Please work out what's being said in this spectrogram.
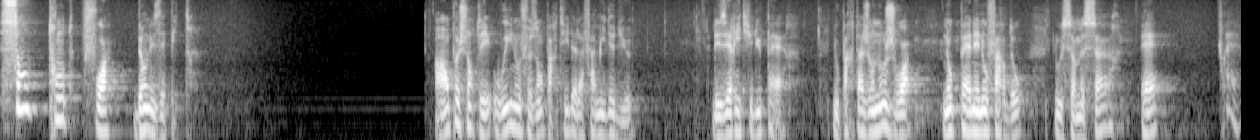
130 fois dans les épîtres. Ah, on peut chanter, oui, nous faisons partie de la famille de Dieu, les héritiers du Père. Nous partageons nos joies, nos peines et nos fardeaux. Nous sommes sœurs et frères.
